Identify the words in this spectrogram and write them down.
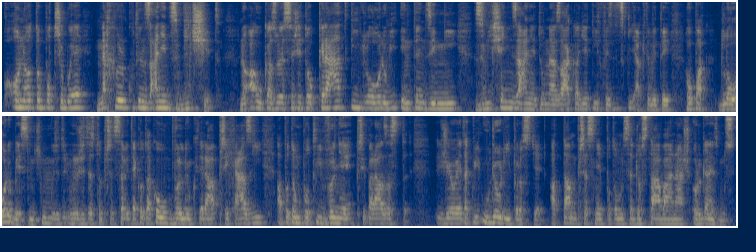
Ono to potřebuje na chvilku ten zánět zvýšit. No a ukazuje se, že to krátký, dlouhodobý, intenzivní zvýšení zánětu na základě té fyzické aktivity ho pak dlouhodobě sníží. Můžete, můžete si to představit jako takovou vlnu, která přichází a potom po té vlně připadá zase, že jo, je takový údolí prostě. A tam přesně potom se dostává náš organismus.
